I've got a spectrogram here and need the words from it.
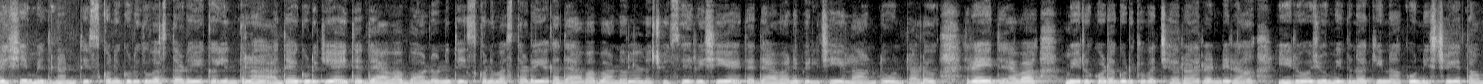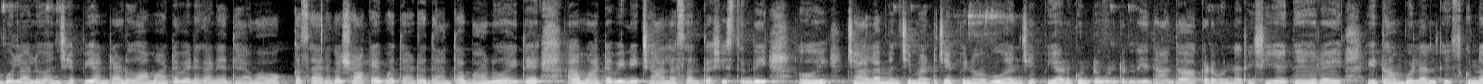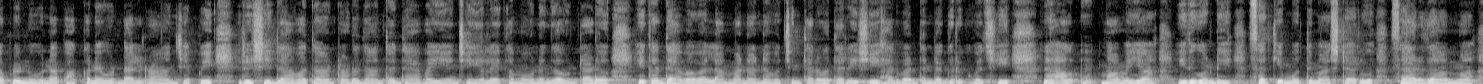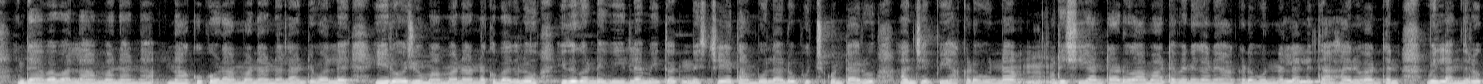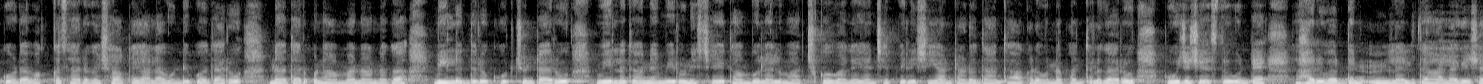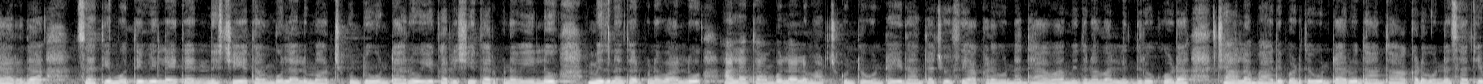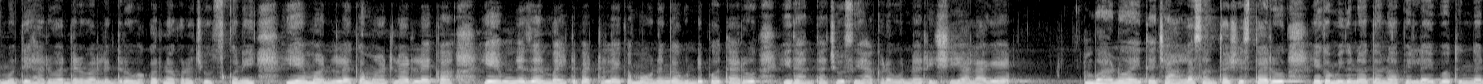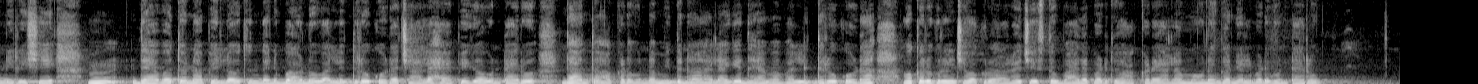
రిషి మిథునాన్ని తీసుకొని గుడికి వస్తాడు. ఇక ఇంతలో అదే గుడికి అయితే దేవా భానుని తీసుకొని వస్తాడు. ఇక దేవా భానులను చూసి రిషి అయితే దేవాని పిలిచి ఇలా అంటూ ఉంటాడు. రే దేవా మీరు కూడా గుడికి వచ్చారా? రండిరా ఈరోజు మిథునాకి నాకు నిశ్చయ తాంబూలాలు అని చెప్పి అంటాడు. ఆ మాట వినగానే దేవా ఒక్కసారిగా షాక్ అయిపోతాడు. దాంతో భాను అయితే ఆ మాట విని చాలా సంతోషిస్తుంది. ఓయ్ చాలా మంచి మాట చెప్పినావు అని చెప్పి అనుకుంటూ ఉంటుంది. దాంతో అక్కడ ఉన్న రిషి అయితే రే ఈ తాంబూలాలు తీసుకున్నప్పుడు నువ్వు నా పక్కనే ఉండాలిరా అని చెప్పి రిషి దేవతో అంటాడు. దాంతో దేవ ఏం చేయలేక మౌనంగా ఉంటాడు. ఇక దేవ వాళ్ళ అమ్మ నాన్న వచ్చిన తర్వాత రిషి హరివర్ధన్ దగ్గరకు వచ్చి మామయ్య ఇదిగోండి సత్యమూర్తి మాస్టారు శారద అమ్మ దేవ వాళ్ళ అమ్మ నాన్న నాకు కూడా అమ్మ నాన్న లాంటి వాళ్ళే. ఈరోజు మా అమ్మ నాన్నకు బదులు ఇదిగోండి వీళ్ళ మీతో నిశ్చయ తంబూలాలు పుచ్చుకుంటారు అని చెప్పి అక్కడ ఉన్న రిషి అంటాడు. ఆ మాట వినగానే అక్కడ ఉన్న లలిత హరివర్ధన్ వీళ్ళందరూ కూడా ఒక్కసారిగా షాక్ అయ్యి అలా ఉండిపోతారు. నా తరపున అమ్మ నాన్నగా వీళ్ళిద్దరూ కూర్చుంటారు. వీళ్ళతోనే మీరు నిశ్చయ తాంబూలాలు మార్చుకోవాలి అని చెప్పి రిషి అంటాడు. దాంతో అక్కడ ఉన్న పంతులు గారు పూజ చేస్తూ ఉంటే హరివర్ధన్ లలిత అలాగే శారద సత్యమూర్తి వీళ్ళైతే నిశ్చయ తాంబూలాలు మార్చుకుంటూ ఉంటారు. ఇక రిషి తరపున వీళ్ళు మిథున తరపున వాళ్ళు అలా తాంబూలాలు మార్చుకుంటూ ఉంటే ఇదంతా చూసి అక్కడ ఉన్న దేవ మిథున వాళ్ళిద్దరూ కూడా చాలా బాధపడుతూ ఉంటారు. దాంతో అక్కడ ఉన్న సత్యమూర్తి హరివర్ధన్ వాళ్ళిద్దరూ ఒకరినొకరు చూసుకొని ఏం అనలేక మాట్లాడలేక ఏం నిజం బయట పెట్టలేక మౌనంగా ఉండిపోతారు. ఇదంతా చూసి అక్కడ ఉన్న రిషి అలాగే భాను అయితే చాలా సంతోషిస్తారు. ఇక మిథునతో నా పెళ్ళి అయిపోతుందని రిషి దేవతో నా పెళ్ళి అవుతుందని భాను వాళ్ళిద్దరూ కూడా చాలా హ్యాపీగా ఉంటారు. దాంతో అక్కడ ఉన్న మిథున అలాగే దేవ వాళ్ళిద్దరూ కూడా ఒకరి గురించి ఒకరు ఆలోచిస్తూ బాధపడుతూ అక్కడే అలా మౌనంగా నిలబడి ఉంటారు.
